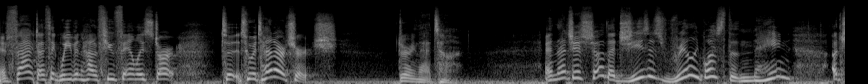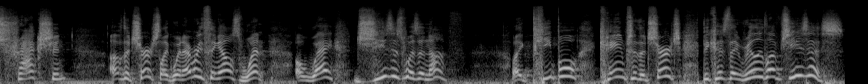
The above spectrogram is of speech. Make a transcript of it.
In fact, I think we even had a few families start to, to attend our church during that time. And that just showed that Jesus really was the main attraction of the church. Like when everything else went away, Jesus was enough. Like people came to the church because they really loved Jesus.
